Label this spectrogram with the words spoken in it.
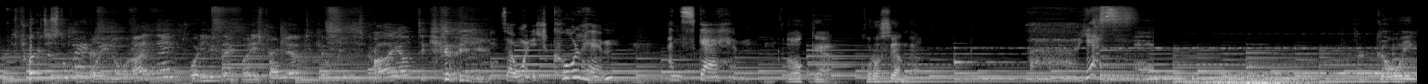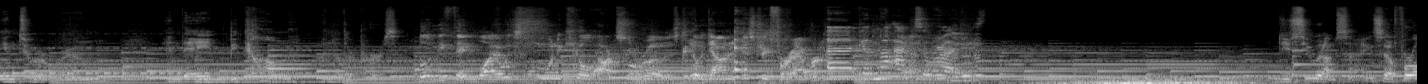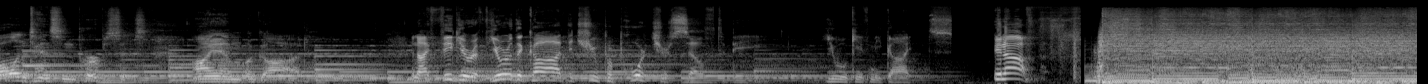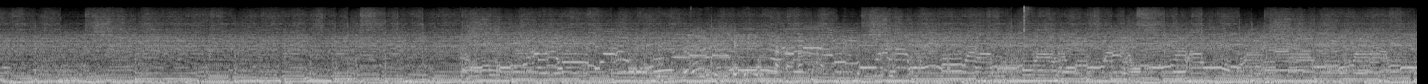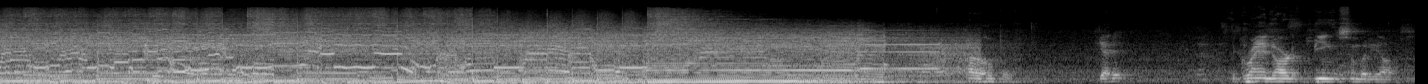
He's probably just a waiter. Well, you know what I think? What do you think? But he's probably out to kill me. He's probably out to kill you. So I want you to call him and scare him. Okay, 殺し屋んだ。Uh, yes. They're going into a room and they become another person. Let me think. Why would someone want to kill Axl Rose? To go down in history forever? Uh, you're not Axl Rose. Do you see what I'm saying? So for all intents and purposes, I am a god. And I figure if you're the god that you purport yourself to be, you will give me guidance. Enough! Get it? The grand art of being somebody else.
